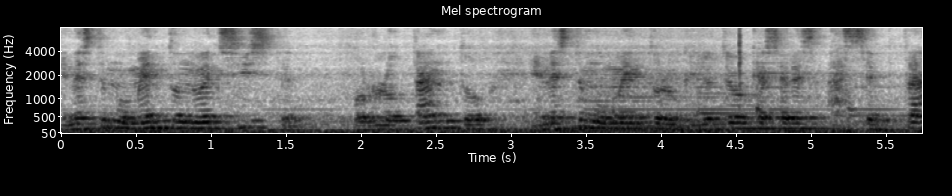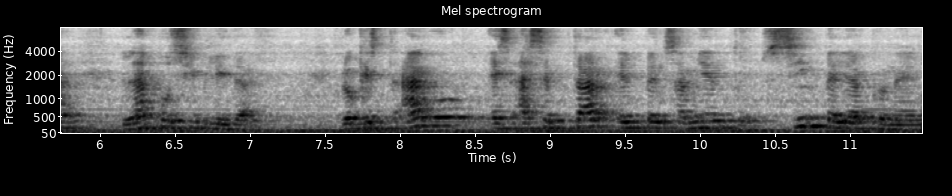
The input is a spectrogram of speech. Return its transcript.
en este momento no existen. Por lo tanto, en este momento lo que yo tengo que hacer es aceptar la posibilidad. Lo que hago es aceptar el pensamiento sin pelear con él,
